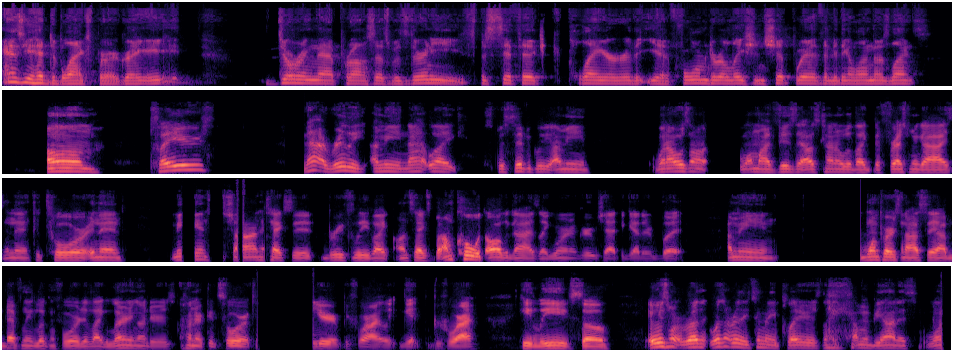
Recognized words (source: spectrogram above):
As you head to Blacksburg, right? During that process, was there any specific player that you formed a relationship with? Anything along those lines? Um, players, not really. I mean, not like specifically. I mean, when I was on on my visit, I was kind of with like the freshman guys, and then Cattoor, and then me and Sean texted briefly, like on text. But I'm cool with all the guys. Like we're in a group chat together. But I mean, one person I'll say I'm definitely looking forward to like learning under is Hunter Cattoor here before I get before I he leaves. So it was wasn't really too many players. Like I'm gonna be honest. Once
